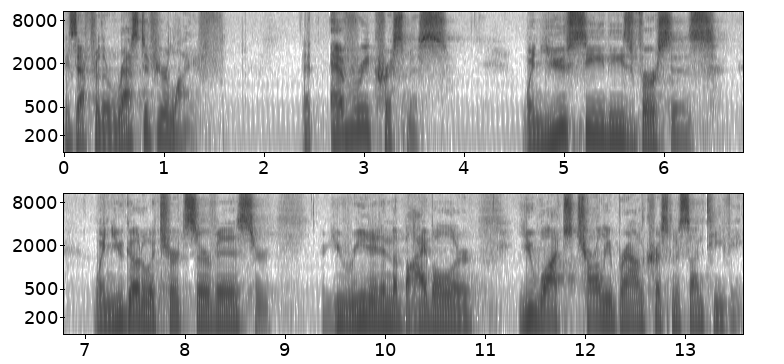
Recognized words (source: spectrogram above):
is that for the rest of your life, that every Christmas, when you see these verses, when you go to a church service or, or you read it in the Bible or you watch Charlie Brown Christmas on TV,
